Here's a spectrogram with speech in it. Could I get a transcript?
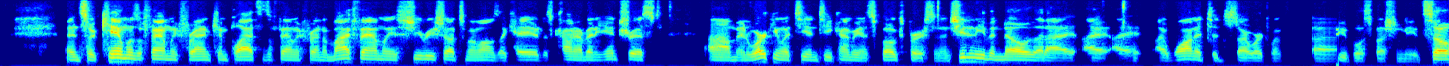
And so Kim was a family friend. Kim Platts is a family friend of my family. She reached out to my mom, was like, "Hey, does Connor have any interest um, in working with TNT, kind of being a spokesperson?" And she didn't even know that I I, I, I wanted to start working with uh, people with special needs. So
